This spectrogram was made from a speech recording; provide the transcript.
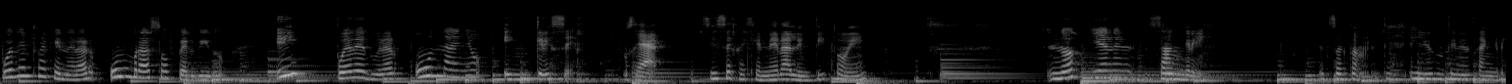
Pueden regenerar un brazo perdido y puede durar un año en crecer. O sea, sí se regenera lentito, ¿eh? No tienen sangre. Exactamente, ellos no tienen sangre,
